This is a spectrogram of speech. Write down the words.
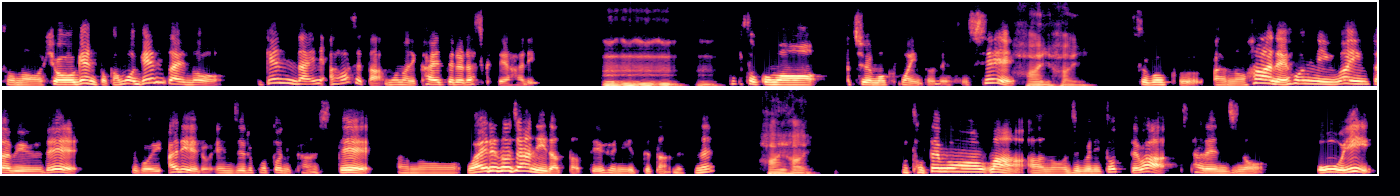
その表現とかも現在の、現代に合わせたものに変えてるらしくて、やはり。うんうんうんうんうん。そこも注目ポイントですし、はいはい。すごく、あの、ハーレー本人はインタビューで、すごいアリエルを演じることに関して、あの、ワイルドジャーニーだったっていうふうに言ってたんですね。はいはい。とても、まあ、あの、自分にとってはチャレンジの多い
